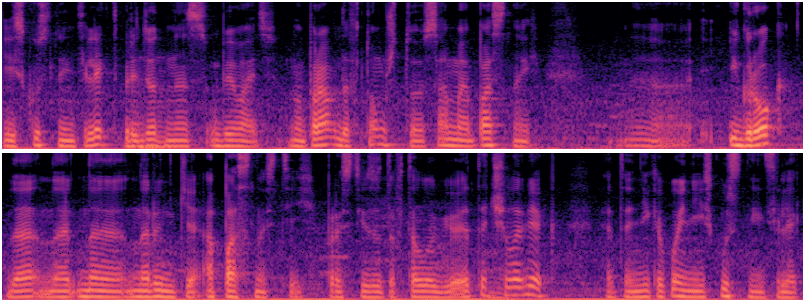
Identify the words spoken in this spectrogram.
и искусственный интеллект придет Мгм. нас убивать. Но правда в том, что самый опасный э, игрок да, на, на, на рынке опасностей, прости за тавтологию, это человек. Это никакой не искусственный интеллект.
